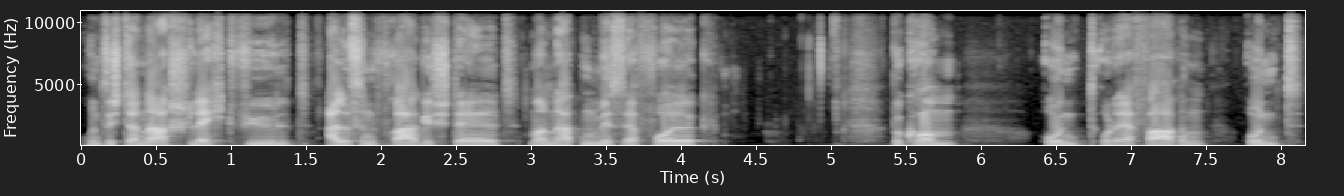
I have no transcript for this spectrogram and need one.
und sich danach schlecht fühlt, alles in Frage stellt, man hat einen Misserfolg bekommen und oder erfahren und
